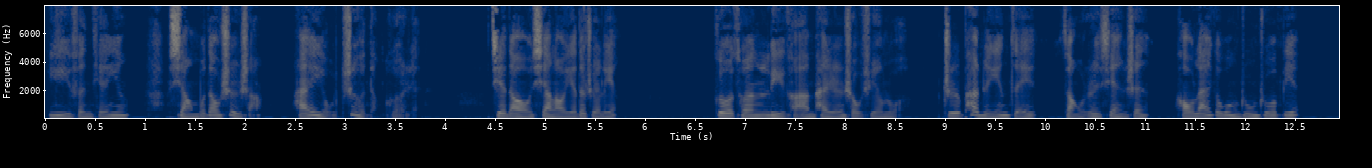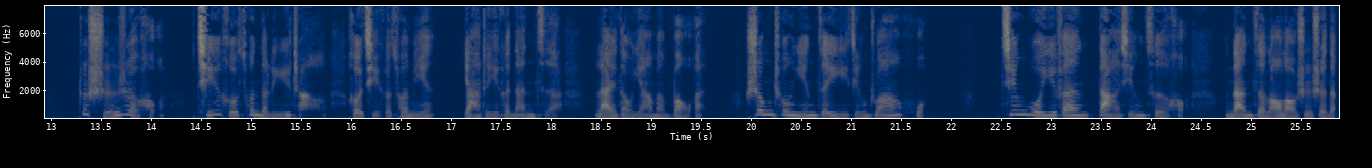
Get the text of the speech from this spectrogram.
义愤填膺，想不到世上还有这等恶人。接到县老爷的指令，各村立刻安排人手巡逻。只盼着淫贼早日现身，好来个瓮中捉鳖。这十日后，齐河村的里长和几个村民押着一个男子来到衙门报案，声称淫贼已经抓获。经过一番大刑伺候，男子老老实实的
